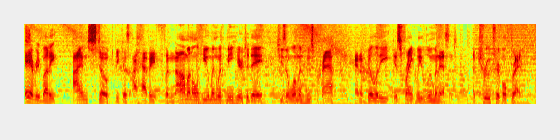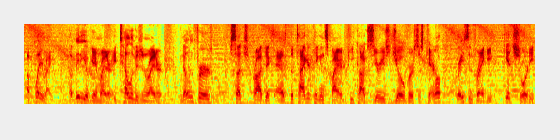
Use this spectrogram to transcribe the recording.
Hey, everybody. I'm stoked because I have a phenomenal human with me here today. She's a woman whose craft and ability is frankly luminescent. A true triple threat, a playwright, a video game writer, a television writer, known for such projects as the Tiger King inspired Peacock series Joe vs. Carol, Grace and Frankie, Get Shorty,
